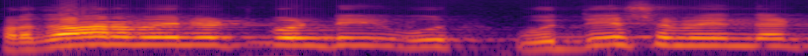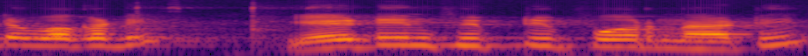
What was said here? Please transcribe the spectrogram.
ప్రధానమైనటువంటి ఉ- ఉద్దేశం ఏంటంటే ఒకటి ఎయిటీన్ ఫిఫ్టీ ఫోర్ నాటి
